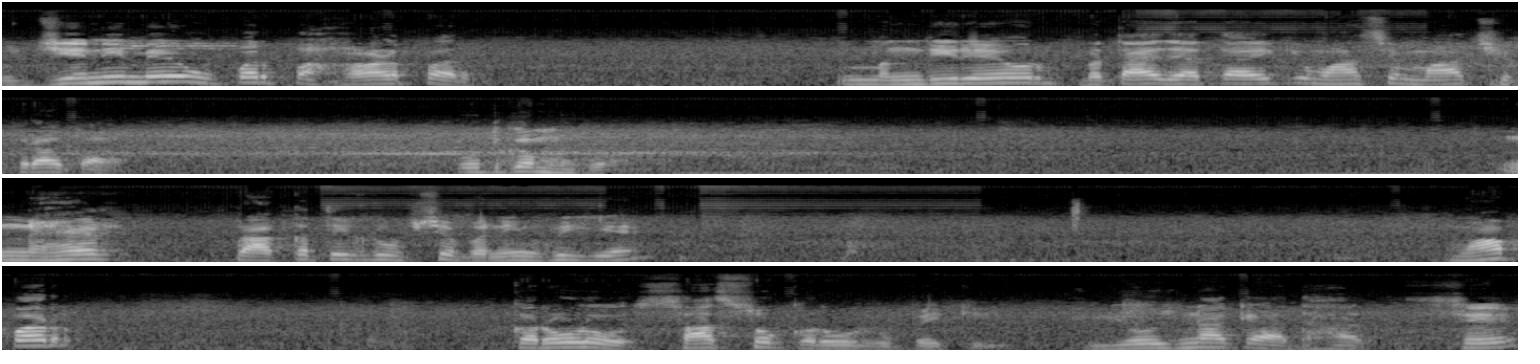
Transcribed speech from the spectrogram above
उज्जैनी में ऊपर पहाड़ पर मंदिर है और बताया जाता है कि वहाँ से माँ छिपरा का उद्गम हुआ। नहर प्राकृतिक रूप से बनी हुई है। वहाँ पर करोड़ों 700 करोड़ रुपए की योजना के आधार से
